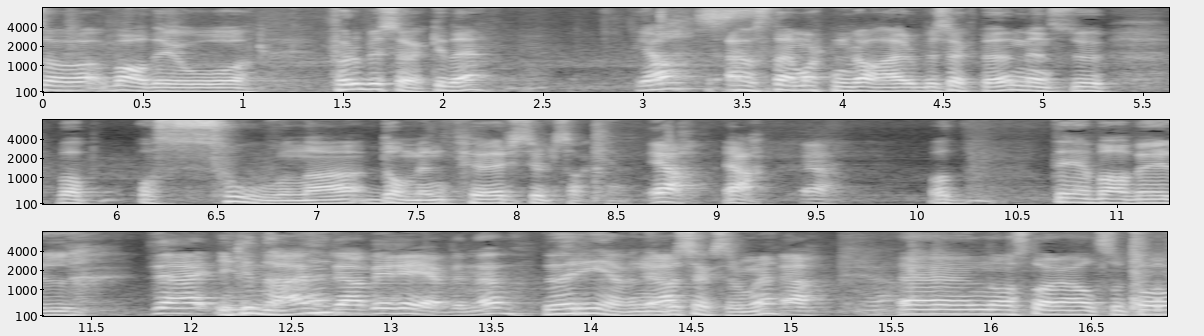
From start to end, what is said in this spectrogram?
så var det jo for å besøke det. Ja. Stein Morten var her og besøkte det mens du var og sona dommen før Sult-saken. ja. Ja. ja. Og det var vel Det er Ikke inn der. Det er vi revet ned. Du har revet ned Ja. besøksrommet. Ja. Eh, nå står jeg altså på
